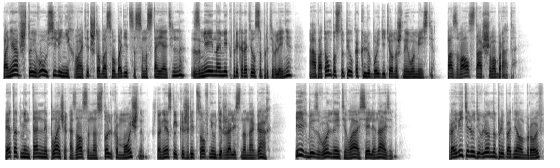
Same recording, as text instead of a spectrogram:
Поняв, что его усилий не хватит, чтобы освободиться самостоятельно, змей на миг прекратил сопротивление, а потом поступил как любой детеныш на его месте. Позвал старшего брата. Этот ментальный плач оказался настолько мощным, что несколько жрецов не удержались на ногах, и их безвольные тела осели на землю. Правитель удивленно приподнял бровь,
